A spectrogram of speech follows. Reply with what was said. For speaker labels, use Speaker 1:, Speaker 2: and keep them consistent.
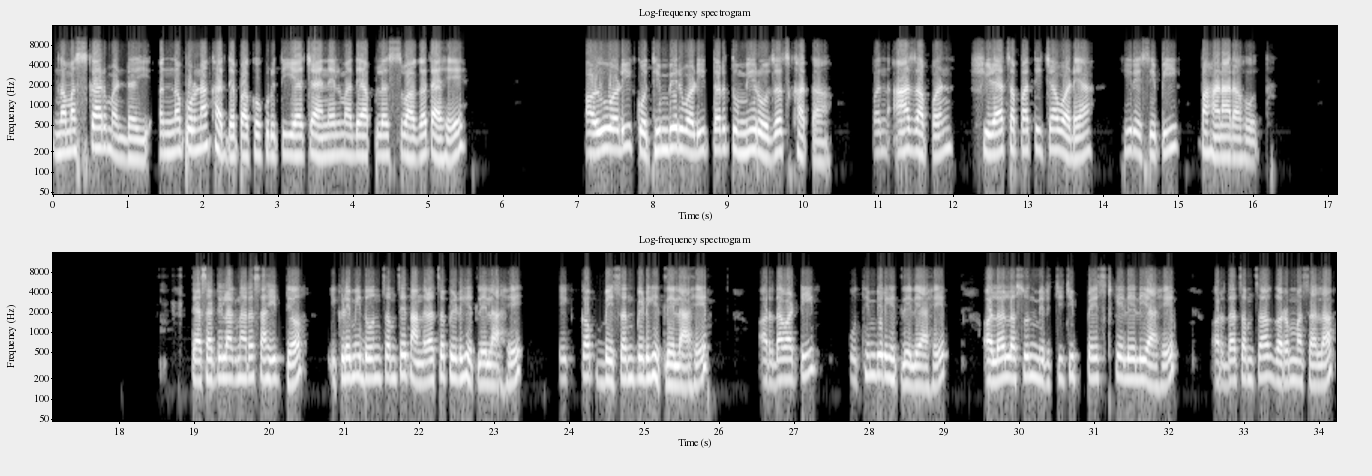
Speaker 1: नमस्कार मंडळी अन्नपूर्णा खाद्य पाककृती या चॅनेलमध्ये आपलं स्वागत आहे. अळूवडी कोथिंबीर वडी तर तुम्ही रोजच खाता पण आज आपण शिळ्या चपातीच्या वड्या ही रेसिपी पाहणार आहोत. त्यासाठी लागणारं साहित्य इकडे मी दोन चमचे तांदळाचं पीठ घेतलेलं आहे एक कप बेसन पीठ घेतलेलं आहे अर्धा वाटी कोथिंबीर घेतलेली आहे आलं लसूण मिरचीची पेस्ट केलेली आहे. अर्धा चमचा गरम मसाला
